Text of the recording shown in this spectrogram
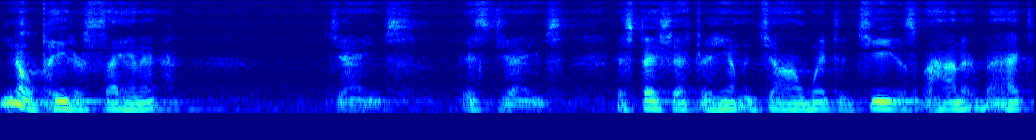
You know Peter's saying it. James. It's James. Especially after him and John went to Jesus behind their backs.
